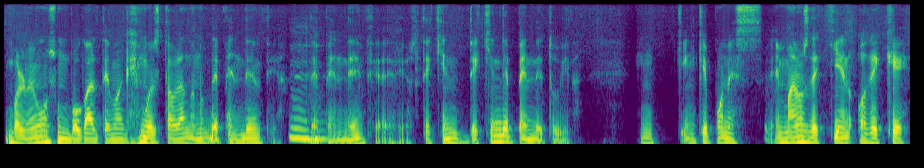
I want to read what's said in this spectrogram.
Volvemos un poco al tema que hemos estado hablando, ¿no? Dependencia, dependencia de Dios. ¿De quién, ¿De quién depende tu vida? ¿En, qué pones, en manos de quién o de qué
